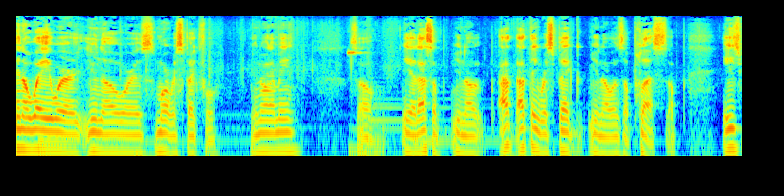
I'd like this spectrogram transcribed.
in a way where you know where it's more respectful. You know what I mean? So yeah, that's a you know I, I think respect you know is a plus. Each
